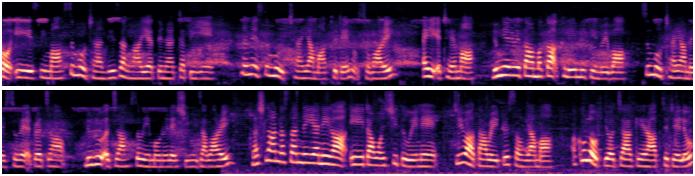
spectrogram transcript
တာတိုင်းအရခတတော် AAC မှာစစ်မှုထမ်း45ရက်တင်နန်းတက်ပြီးရင်နှစ်နှစ်စစ်မှုထမ်းရမှာဖြစ်တယ်လို့ဆိုပါတယ်။အဲ့ဒီအထဲမှာလူငယ်တွေတာမကကလေးမိခင်တွေပါစစ်မှုထမ်းရမယ်ဆိုတဲ့အတွက်ကြောင့်လူလူအကြားစိုးရိမ်မှုတွေလည်းရှိနေကြပါတယ်။မတ်လ22ရက်နေ့က AA တာဝန်ရှိသူတွေနဲ့ကြီးရွာသားတွေတွေ့ဆုံရမှာအခုလိုပြောကြားခဲ့တာဖြစ်တယ်လို့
